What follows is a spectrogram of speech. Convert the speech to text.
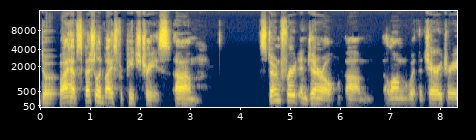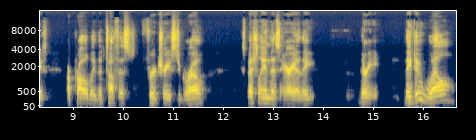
Do I have special advice for peach trees? Um, stone fruit in general, um, along with the cherry trees, are probably the toughest fruit trees to grow, especially in this area. They they they do well,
